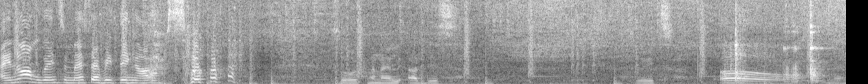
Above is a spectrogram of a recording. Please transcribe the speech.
I know I'm going to mess everything up. So So finally add this to it. Oh. Then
